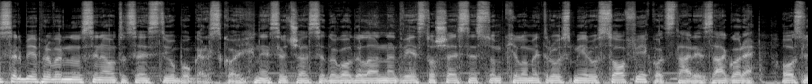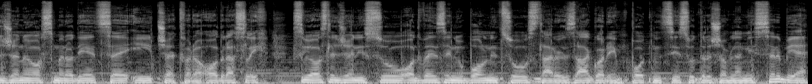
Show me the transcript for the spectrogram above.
Srbije prevrnuo se na autocesti u Bugarskoj. Nesreća se dogodila na 216. km u smjeru Sofije kod Stare Zagore. Ozlijeđeno je osmero djece i četvoro odraslih. Svi ozlijeđeni su odvezeni u bolnicu u Staroj Zagori. Putnici su državljani Srbije,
